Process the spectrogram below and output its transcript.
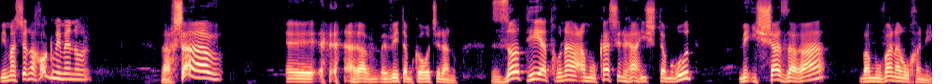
ממה שרחוק ממנו. ועכשיו, אה, הרב מביא את המקורות שלנו. זאת היא התכונה העמוקה של ההשתמרות מאישה זרה במובן הרוחני.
